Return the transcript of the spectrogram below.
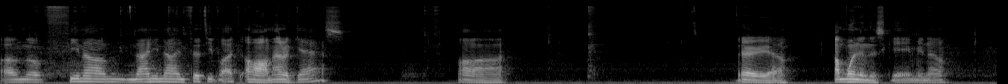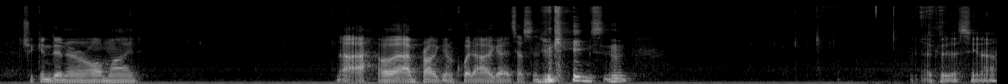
I'm the Phenom 9950 Black. Oh, I'm out of gas? Aw. There you go. I'm winning this game, you know. Chicken dinner all mine. Nah, I'm probably gonna quit out. I gotta test a new game soon. Look at this, you know.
